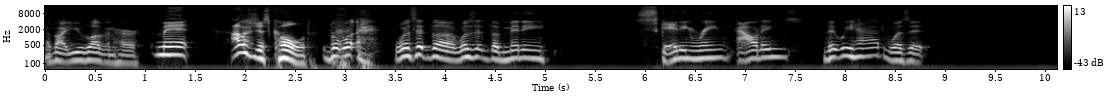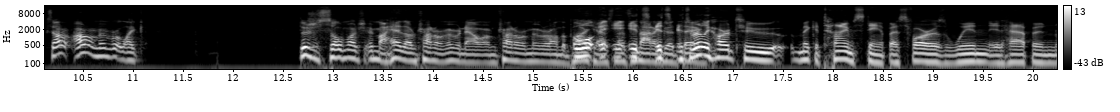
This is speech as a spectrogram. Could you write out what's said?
about you loving her. man, I was just cold. But what was it? The was it the mini skating ring outings that we had? Was it? Because I don't, I don't remember like. There's just so much in my head that I'm trying to remember now. I'm trying to remember on the podcast. Well, That's it's not a it's, good it's thing. really hard to make a timestamp as far as when it happened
